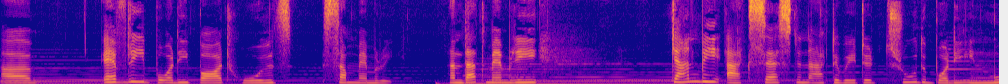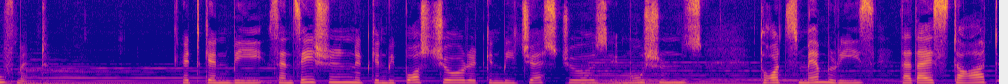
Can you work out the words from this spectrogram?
uh, every body part holds some memory, and that memory can be accessed and activated through the body in movement. It can be sensation, it can be posture, it can be gestures, emotions, thoughts, memories that I start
